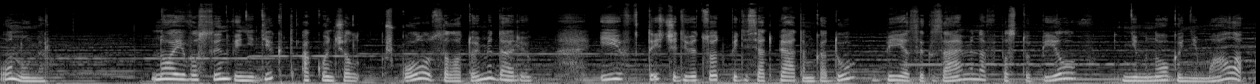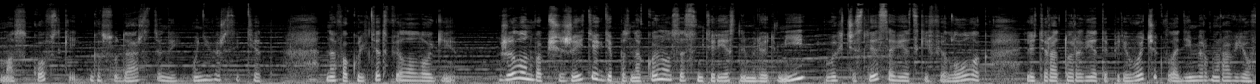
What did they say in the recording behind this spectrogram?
он умер. Ну а его сын Венедикт окончил школу с золотой медалью и в 1955 году без экзаменов поступил в ни много ни мало Московский государственный университет на факультет филологии. Жил он в общежитии, где познакомился с интересными людьми, в их числе советский филолог, литературовед и переводчик Владимир Муравьев,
